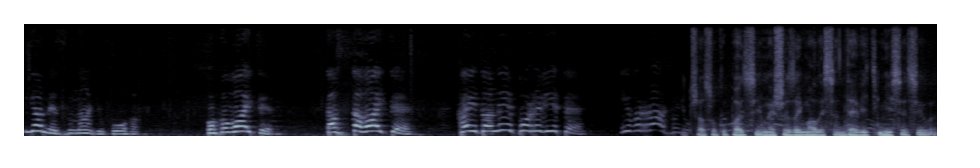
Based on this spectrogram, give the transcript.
я не знаю Бога. Поховайте та вставайте, кайдани порвіте і вражою. Під час окупації ми ще займалися 9 місяців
